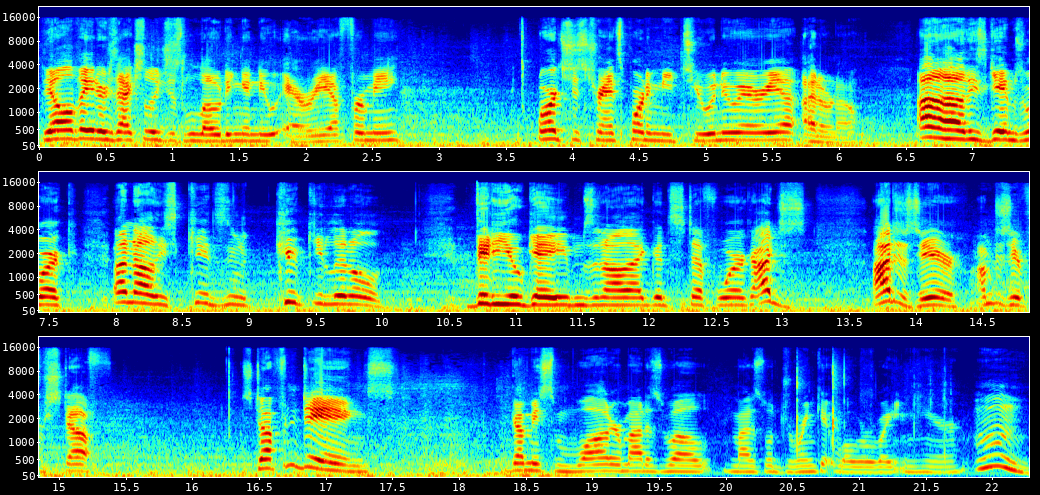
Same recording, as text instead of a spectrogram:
the elevator is actually just loading a new area for me. Or it's just transporting me to a new area. I don't know. I don't know how these games work. I don't know how these kids and kooky little video games and all that good stuff work. I just, I just here. I'm just here for stuff. Stuff and dings. Got me some water. Might as well, might as well drink it while we're waiting here. Mmm.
